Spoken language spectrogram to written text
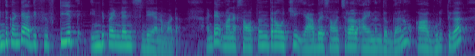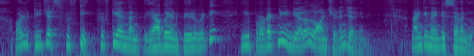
ఎందుకంటే అది ఫిఫ్టీయత్ ఇండిపెండెన్స్ డే అనమాట అంటే మన స్వతంత్రం వచ్చి యాభై సంవత్సరాలు అయినందుకు గాను ఆ గుర్తుగా వాళ్ళు టీచర్స్ ఫిఫ్టీ ఫిఫ్టీ అని దాని యాభై అని పేరు పెట్టి ఈ ప్రోడక్ట్ని ఇండియాలో లాంచ్ చేయడం జరిగింది నైన్టీన్ నైంటీ సెవెన్లో.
